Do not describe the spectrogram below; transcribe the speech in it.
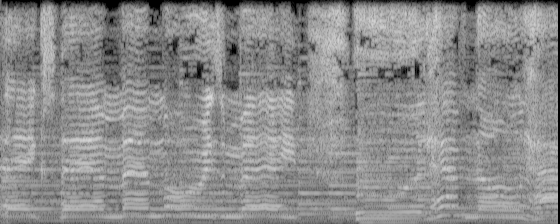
Mistakes, their memories made. Who would have known how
